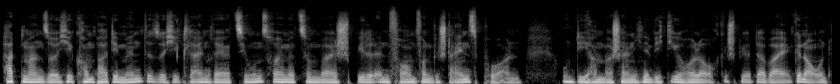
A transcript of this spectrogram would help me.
hat man solche Kompartimente, solche kleinen Reaktionsräume zum Beispiel in Form von Gesteinsporen. Und die haben wahrscheinlich eine wichtige Rolle auch gespielt dabei. Genau. Und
